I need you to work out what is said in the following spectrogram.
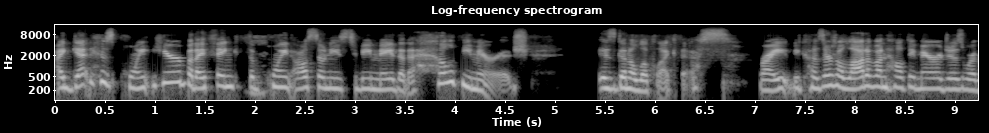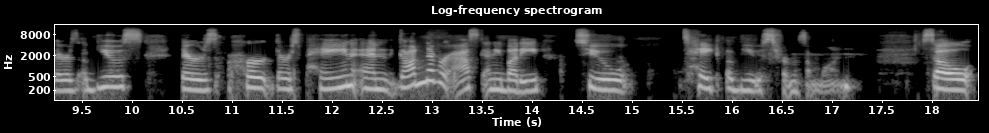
I get his point here, but I think the point also needs to be made that a healthy marriage is going to look like this right? Because there's a lot of unhealthy marriages where there's abuse, there's hurt, there's pain, and God never asked anybody to take abuse from someone. So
